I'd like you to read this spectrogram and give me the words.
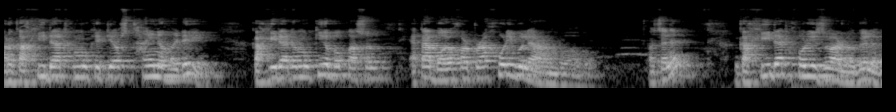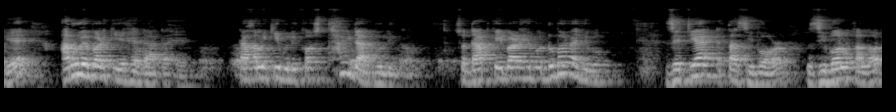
আৰু গাখীৰ দাঁতসমূহ কেতিয়াও স্থায়ী নহয় দেই। গাখীৰ দাঁতসমূহ কি হ'ব কোৱাচোন? এটা বয়সৰ পৰা সৰিবলৈ আৰম্ভ হ'ব। হৈছেনে? গাখীৰ দাঁত সৰি যোৱাৰ লগে লগে আৰু এবাৰ কি আহে? দাঁত আহে। তাক আমি কি বুলি কওঁ? স্থায়ী দাঁত বুলি কওঁ। চ' দাঁত কেইবাৰ আহিব? দুবাৰ আহিব। যেতিয়া এটা জীৱৰ জীৱনকালত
